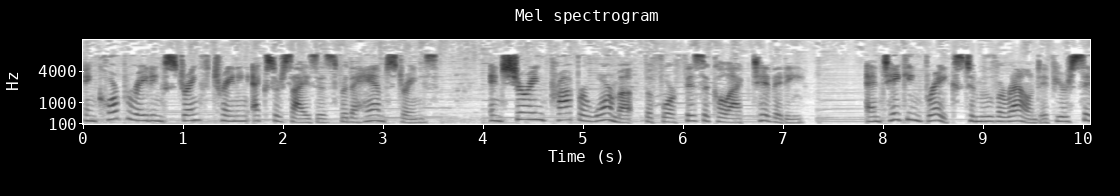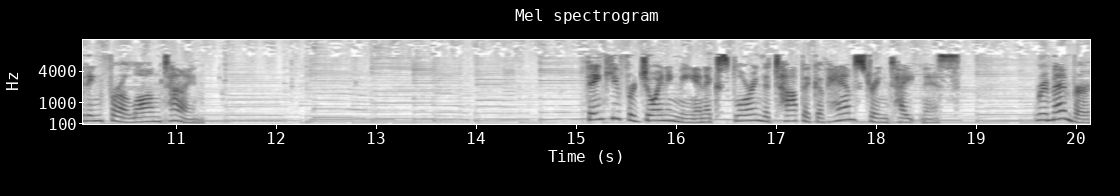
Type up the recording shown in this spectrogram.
incorporating strength training exercises for the hamstrings, ensuring proper warm-up before physical activity, and taking breaks to move around if you're sitting for a long time. Thank you for joining me in exploring the topic of hamstring tightness. Remember,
